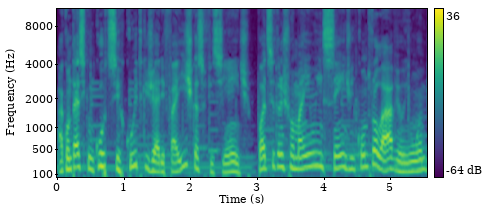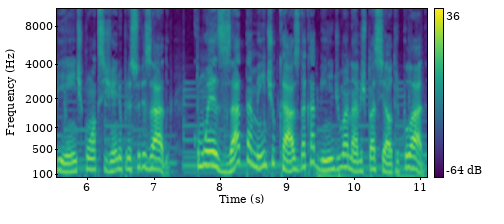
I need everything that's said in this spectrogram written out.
Acontece que um curto-circuito que gere faísca suficiente pode se transformar em um incêndio incontrolável em um ambiente com oxigênio pressurizado, como é exatamente o caso da cabine de uma nave espacial tripulada.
